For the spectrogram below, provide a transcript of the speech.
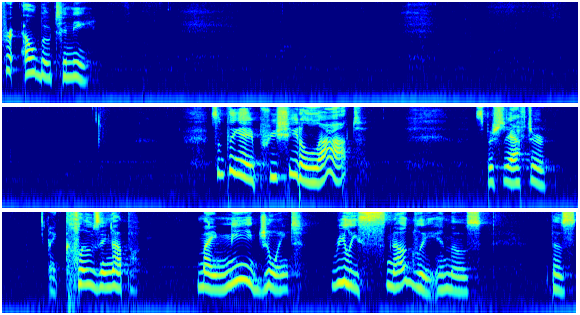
for elbow to knee. Something I appreciate a lot especially after like, closing up my knee joint really snugly in those, those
